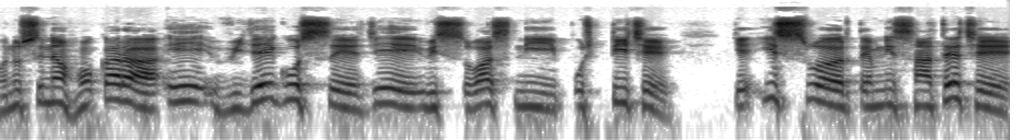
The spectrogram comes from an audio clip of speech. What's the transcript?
મનુષ્યના હોંકારા એ વિજય ઘોષ છે જે વિશ્વાસની પુષ્ટિ છે કે ઈશ્વર તેમની સાથે છે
